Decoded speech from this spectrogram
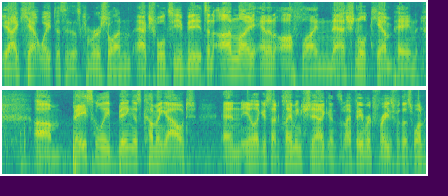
Yeah, I can't wait to see this commercial on actual TV. It's an online and an offline national campaign. Um, basically, Bing is coming out and you know, like you said, claiming shenanigans. My favorite phrase for this one.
